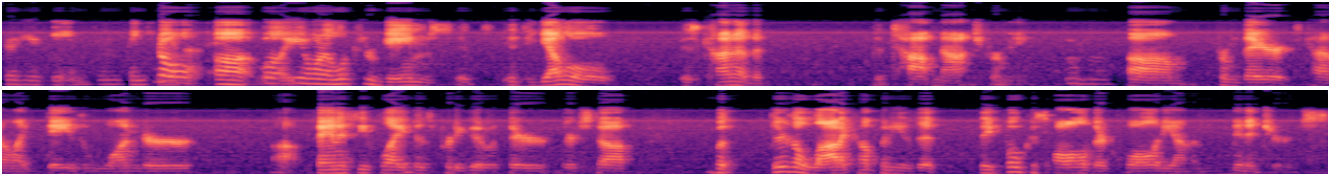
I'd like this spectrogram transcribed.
through your games and thinking No, about it? uh, well, you know, when I look through games, it's it's IELLO is kind of the the top notch for me. hmm Um, from there, it's kind of like Days of Wonder. Uh, Fantasy Flight does pretty good with their their stuff, but there's a lot of companies that they focus all of their quality on the miniatures.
